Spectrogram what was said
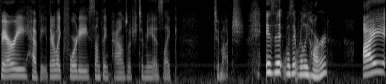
very heavy. They're like 40 something pounds, which to me is like too much. Is it was it really hard? I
